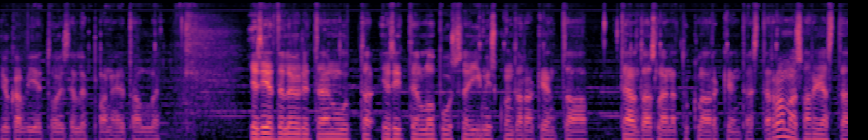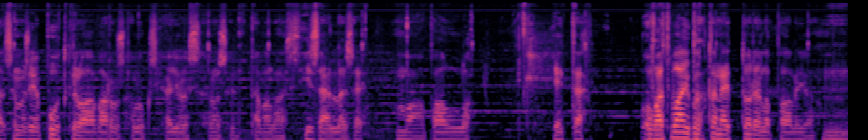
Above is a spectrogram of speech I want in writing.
joka vie toiselle planeetalle. Ja sieltä löydetään uutta ja sitten lopussa ihmiskunta rakentaa, tämä on taas lainattu Clarken tästä Rama-sarjasta, semmoisia putkiloavaruusaluksia, joissa on se tavallaan sisällä se maapallo. Että ovat Totta. vaikuttaneet todella paljon. Mm.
